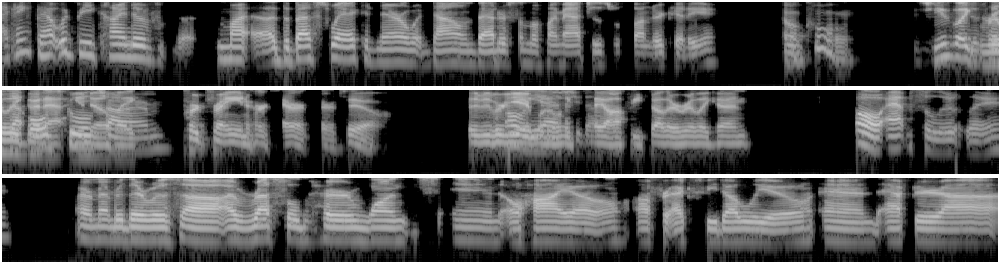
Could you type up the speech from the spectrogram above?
I think that would be kind of my uh, the best way I could narrow it down. That are some of my matches with Thunder Kitty. Oh, cool. She's like Just really good at you know charm. like portraying her character too. So were you oh, able yeah, to like play off each other really good? Oh, absolutely. I remember there was uh, I wrestled her once in Ohio uh, for XVW, and after uh,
